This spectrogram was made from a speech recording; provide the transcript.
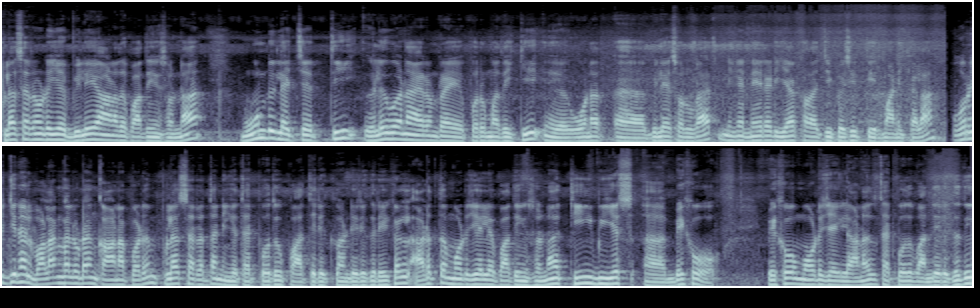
ப்ளஸரனுடைய விலையானது பார்த்தீங்கன்னு சொன்னால் மூன்று லட்சத்தி எழுபதாயிரம் ரூபாய் பெறுமதிக்கு ஓனர் விலை சொல்கிறார் நீங்கள் நேரடியாக கலாச்சி பேசி தீர்மானிக்கலாம். ஒரிஜினல் வளங்களுடன் காணப்படும் ப்ளஸரை தான் நீங்கள் தற்போது பார்த்துருக்க கொண்டிருக்கிறீர்கள் அடுத்த மோடஜையில் பார்த்தீங்கன்னு சொன்னால் டிபிஎஸ் பெஹோ பெஹோ மோடஜைலானது தற்போது வந்திருக்குது.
